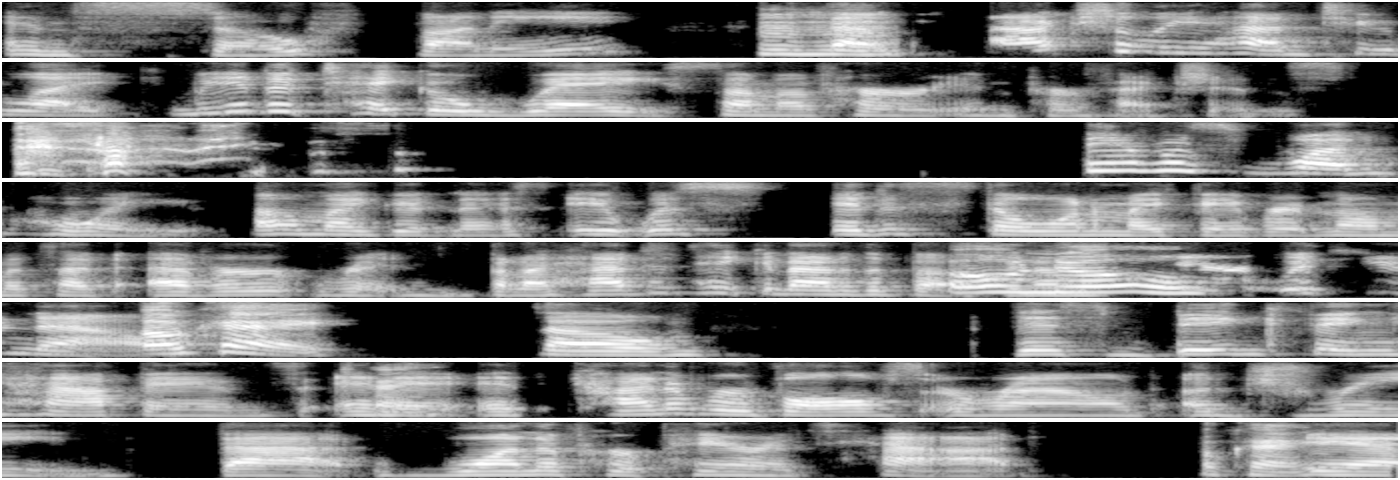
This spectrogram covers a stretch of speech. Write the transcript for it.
and so funny mm-hmm. that we actually had to like we had to take away some of her imperfections there was one point oh my goodness it was it is still one of my favorite moments i've ever written but i had to take it out of the book oh no. share it with you now. Okay. So this big thing happens and okay. it, it kind of revolves around a dream that one of her parents had. Okay. And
